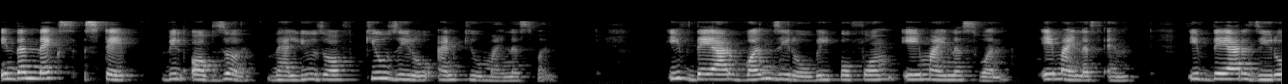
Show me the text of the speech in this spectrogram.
In the next step, we'll observe values of Q0 and Q minus 1. if they are 1 0 we'll perform a minus 1 a minus m if they are 0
